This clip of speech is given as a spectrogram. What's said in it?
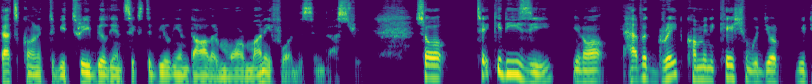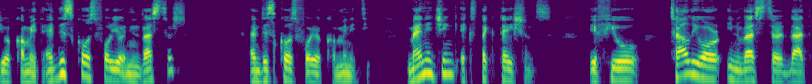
that's going to be $3 billion, $60 billion more money for this industry. So take it easy, you know, have a great communication with your, with your committee. And this goes for your investors And this goes for your community. Managing expectations. If you tell your investor that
